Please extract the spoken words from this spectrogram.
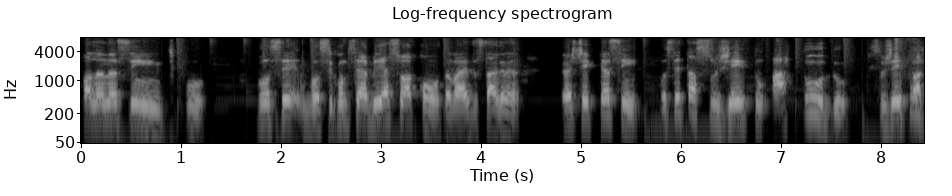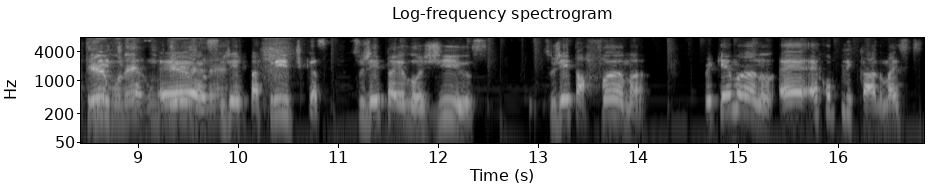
falando assim, tipo, você, você quando você abrir a sua conta, vai, do Instagram, eu achei que tem assim, você tá sujeito a tudo, sujeito um a termo, né? críticas, né? Um é, termo, né? sujeito a críticas, sujeito a elogios, sujeito a fama, porque, mano, é, é complicado, mas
